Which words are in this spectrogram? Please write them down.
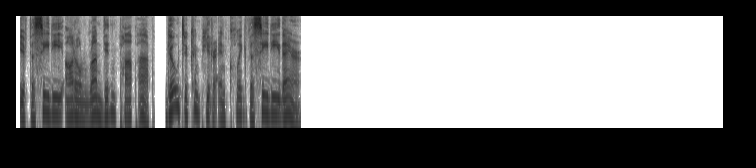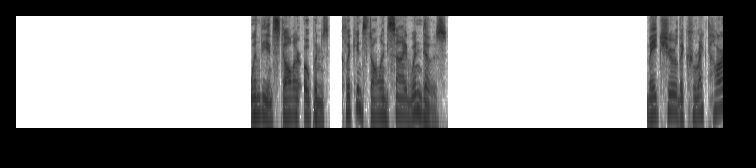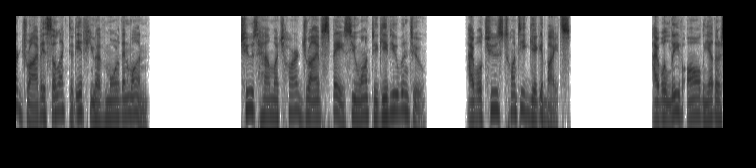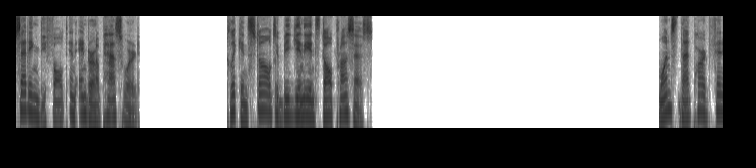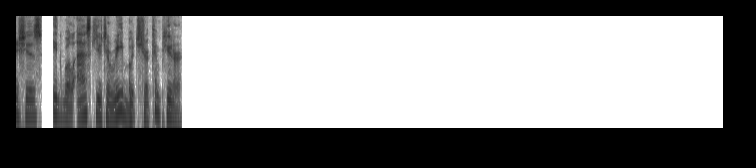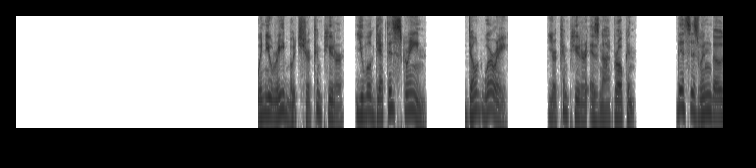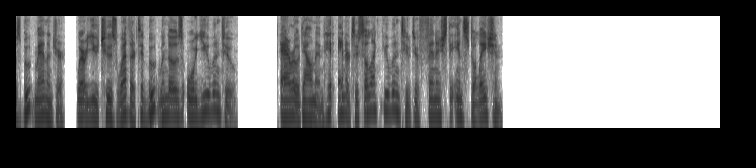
If the CD auto run didn't pop up, go to computer and click the CD there. When the installer opens, click Install inside Windows. Make sure the correct hard drive is selected if you have more than one. Choose how much hard drive space you want to give Ubuntu. I will choose 20 gigabytes. I will leave all the other setting default and enter a password. Click Install to begin the install process. Once that part finishes, it will ask you to reboot your computer. When you reboot your computer, you will get this screen. Don't worry. Your computer is not broken. This is Windows Boot Manager, where you choose whether to boot Windows or Ubuntu. Arrow down and hit Enter to select Ubuntu to finish the installation.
